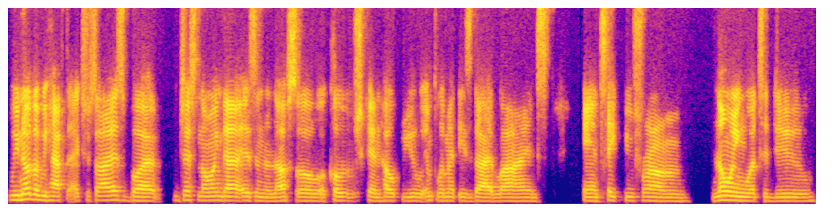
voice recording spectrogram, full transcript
we know that we have to exercise, but just knowing that isn't enough. So a coach can help you implement these guidelines and take you from knowing what to do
